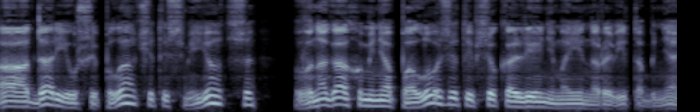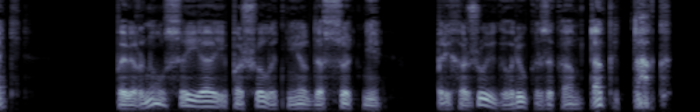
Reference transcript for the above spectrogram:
а Дарья уж и плачет, и смеется, в ногах у меня полозит, и все колени мои норовит обнять. Повернулся я и пошел от нее до сотни. Прихожу и говорю казакам так и так.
